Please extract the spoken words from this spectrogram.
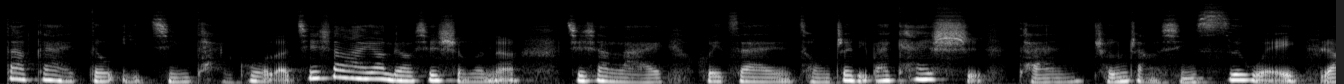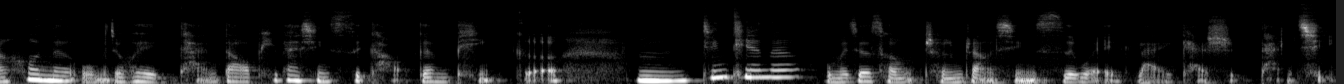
大概都已经谈过了。接下来要聊些什么呢？接下来会在从这礼拜开始谈成长型思维，然后呢，我们就会谈到批判性思考跟品格。嗯，今天呢，我们就从成长型思维来开始谈起。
